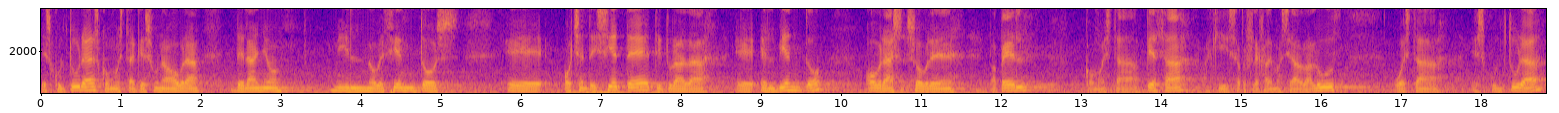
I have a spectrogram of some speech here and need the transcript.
esculturas como esta que es una obra del año 1987 titulada eh, El viento, obras sobre papel como esta pieza, aquí se refleja demasiado la luz, o esta escultura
